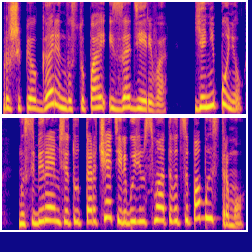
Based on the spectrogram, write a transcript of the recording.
прошипел Гарин, выступая из-за дерева. «Я не понял, мы собираемся тут торчать или будем сматываться по-быстрому?»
